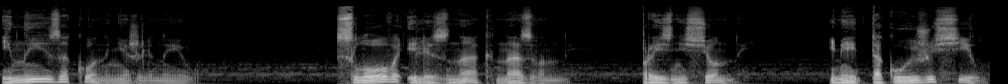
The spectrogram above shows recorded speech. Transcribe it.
иные законы, нежели наяву. Слово или знак, названный, произнесенный, имеет такую же силу,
